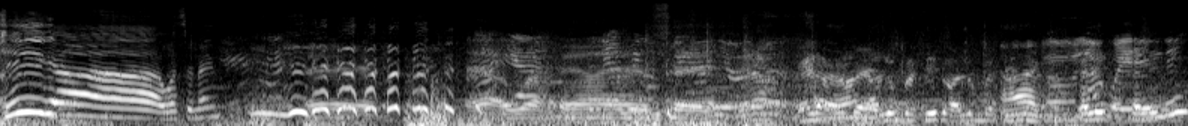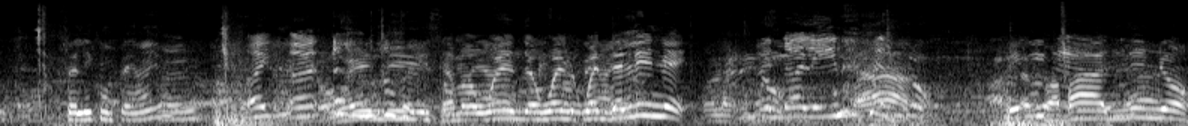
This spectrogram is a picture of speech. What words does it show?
Chiga! What's her name? Eh, Mira, dale un besito, dale un besito. Ah, feliz, cumpleaños. Wendy, se llama Wendy, Wendeline. Wendolin. El papá del niño.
